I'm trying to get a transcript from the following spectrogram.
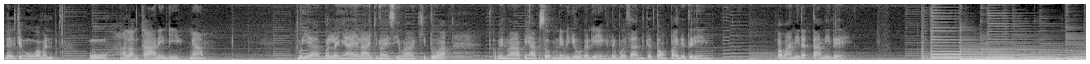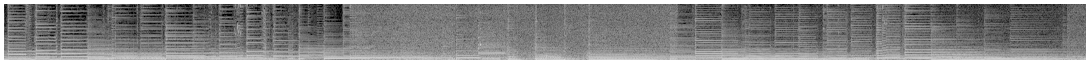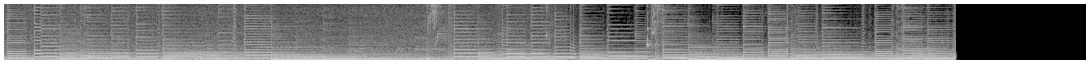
แล้วจะหูว่ามันอู้อลังการอีนี้งามบ่อยากบรรยายหลายจังน้อยสิว่าคิดตัว ก็เป็นว่าไปหาชมในวิดีโอกันเอง หรือบ่ซันก็ต้องไปด้วยตัวเอง ประมาณนี้แหละตามนี้เลย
